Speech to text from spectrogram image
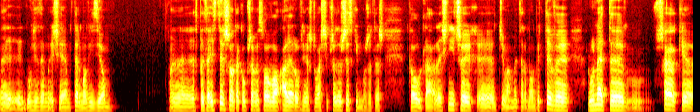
e, głównie zajmuje się termowizją e, specjalistyczną, taką przemysłową, ale również właśnie przede wszystkim może też tą dla leśniczych, e, gdzie mamy termoobiektywy, lunety, wszelkie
